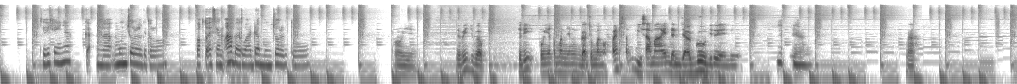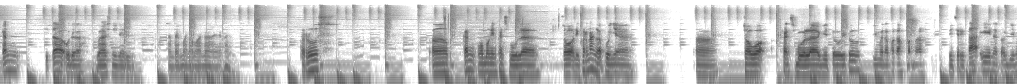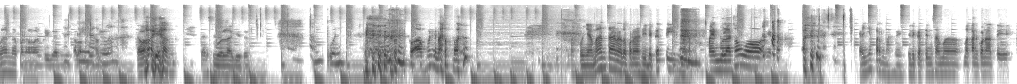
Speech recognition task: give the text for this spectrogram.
Jadi kayaknya gak nggak muncul gitu loh. Waktu SMA baru ada muncul itu oh iya. Tapi juga jadi punya teman yang nggak cuma ngefans tapi bisa main dan jago gitu ya ini Iya. Mm-mm. kan kita udah bahas nih dari sampai mana-mana ya kan? Terus eh, kan ngomongin fans bola cowok nih pernah nggak punya eh, cowok fans bola gitu? Itu gimana? Apakah pernah diceritain atau gimana pengalaman pribadi kalau ya punya cowok yang fans bola gitu? Ampun kok ampun kenapa? Pernah punya mantan atau pernah dideketin? Main bola cowok ya kan? kayaknya pernah nih dideketin sama makan konate.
